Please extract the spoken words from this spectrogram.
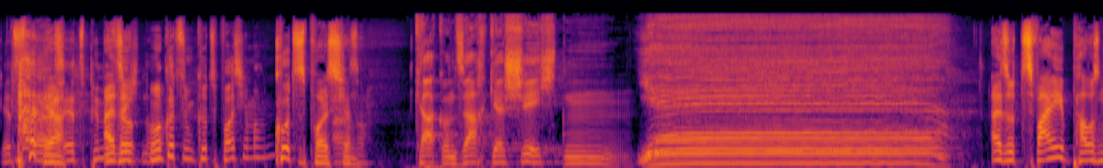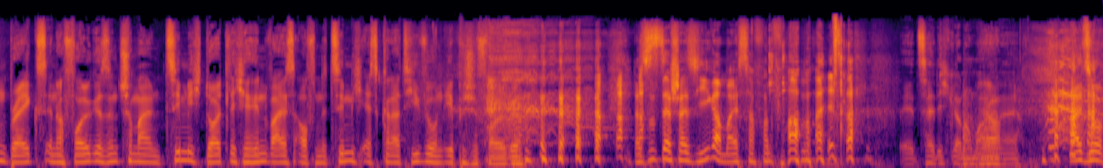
Jetzt, äh, Ja. jetzt Also, Pimmelfechten, Wollen wir kurz ein kurzes Päuschen machen? Kurzes Päuschen. Also. Kack- und Sachgeschichten. Also zwei Pausenbreaks in der Folge sind schon mal ein ziemlich deutlicher Hinweis auf eine ziemlich eskalative und epische Folge. Das ist der scheiß Jägermeister von Farbe, Alter. Jetzt hätte ich gerne nochmal Ja. Also,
